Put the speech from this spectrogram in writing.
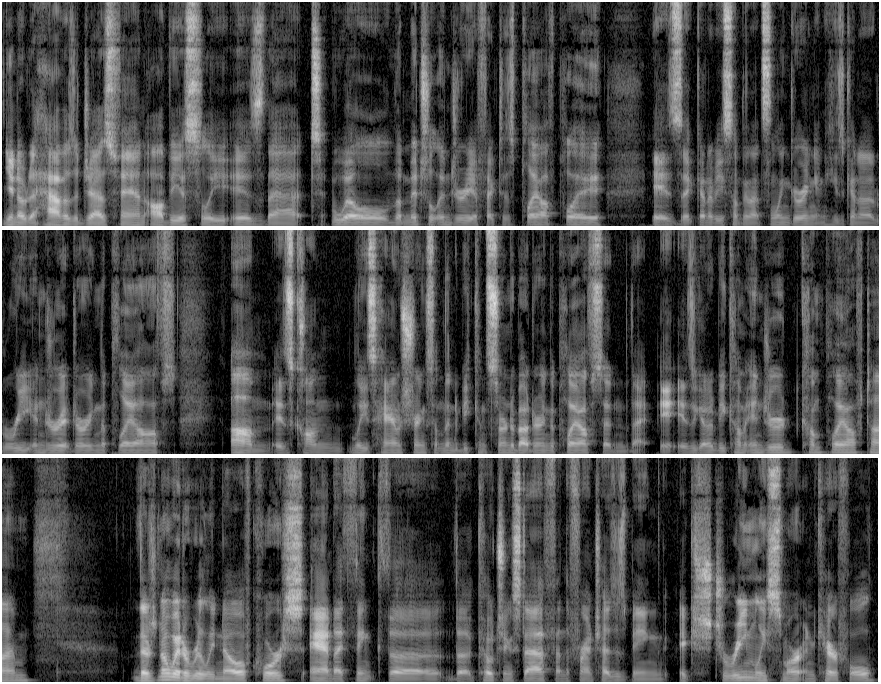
you know, to have as a Jazz fan, obviously, is that will the Mitchell injury affect his playoff play? Is it going to be something that's lingering and he's going to re injure it during the playoffs? Um, is Conley's hamstring something to be concerned about during the playoffs and that it is going to become injured come playoff time? there's no way to really know, of course, and I think the the coaching staff and the franchise is being extremely smart and careful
